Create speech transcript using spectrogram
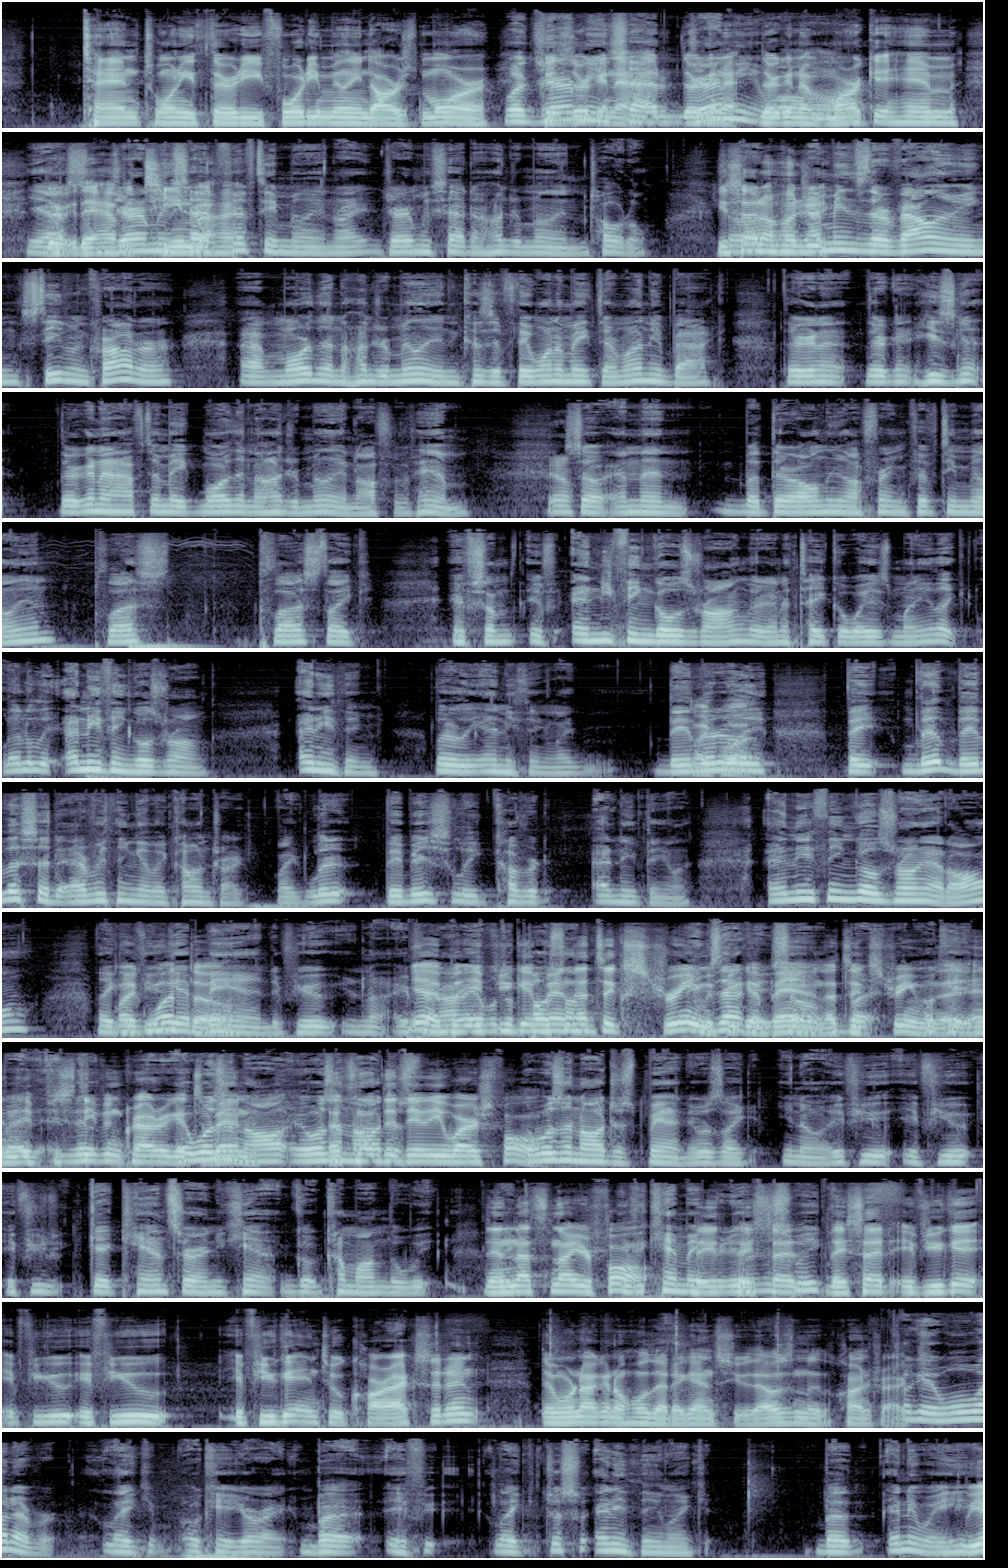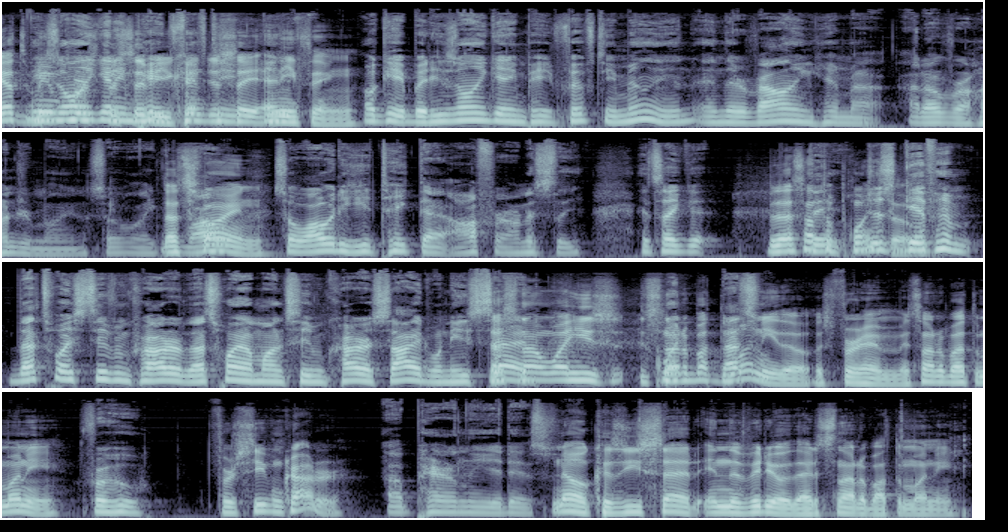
10, 20, 30, 40 million dollars more Well, because they're Jeremy gonna said- add, they're Jeremy- gonna they're gonna market him. Yeah, They're- they have a Jeremy team said behind- 50 million, right? Jeremy said 100 million total. He So said that- 100. That means they're valuing Steven Crowder at more than 100 million because if they want to make their money back, they're gonna they're gonna he's gonna they're gonna have to make more than 100 million off of him. Yeah. So and then but they're only offering 50 million plus plus like if some if anything goes wrong, they're gonna take away his money. Like literally anything goes wrong, anything, literally anything. Like they Like literally what? They li- they listed everything in the contract. Like lit- they basically covered anything. Like anything goes wrong at all. Like, Like if you what, get though? banned, if you you're not, if yeah, you're not but if able you get banned, on- that's extreme. Exactly, If you get banned, so- that's but- extreme. okay, and if it- Steven Crowder it gets wasn't banned, all. It wasn't that's all not the just. Daily Wire's fault. It wasn't all just banned. It was like you know, if you if you if you get cancer and you can't go come on the week, then like, that's not your fault. you can't make they, videos they this said week- they said if you get if you if you if you get into a car accident, then we're not gonna hold that against you. That was in the contract. Okay, well, whatever. Like, okay, you're right. But if you- like just anything, like, but anyway, he, But you have to be he's more only getting specific. paid. You can't just say anything. Okay, but he's only getting paid fifty million, and they're valuing him at, at over hundred million. So like, That's why- fine. So why would he take that offer? Honestly, it's like But that's not the point. Just though. give him. That's why Steven Crowder. That's why I'm on Steven Crowder's side when he said That's not why he's. It's when- not about the money though. It's for him. It's not about the money for who. for Steven Crowder. Apparently, it is. No, because he said in the video that it's not about the money.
